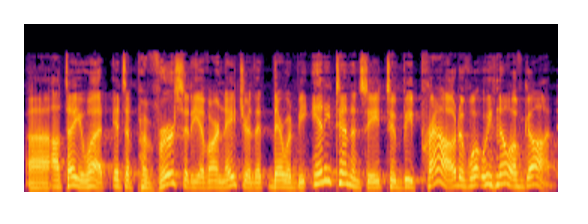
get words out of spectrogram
Uh, I'll tell you what, it's a perversity of our nature that there would be any tendency to be proud of what we know of God.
